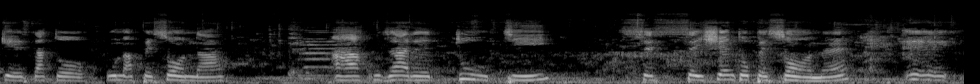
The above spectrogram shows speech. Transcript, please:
che è stato una persona a accusare tutti 600 persone e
